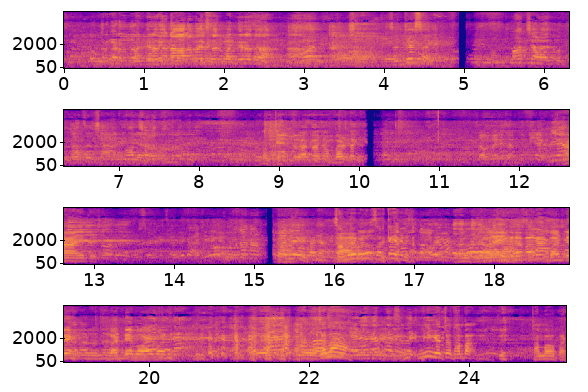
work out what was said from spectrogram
मंदिराचं नाव आलं पाहिजे सर मंदिराचं संजय सर पाच शाळा आहेत फक्त पाच शाळा बंद राहतील शंभर टक्के हा येते मॅडम इकडे बर्थडे बॉय चला मी- मी घेतो थांबा. थांबा पाठ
